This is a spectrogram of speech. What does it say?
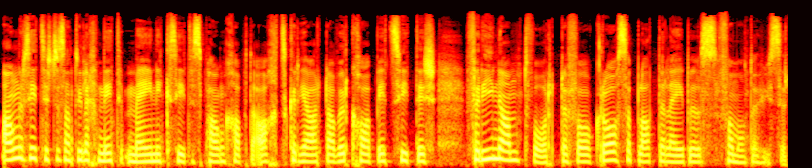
Andererseits ist das natürlich nicht die Meinung, dass Punk ab den 80er Jahren da wirklich ein bisschen ist vereinnahmt worden von grossen Plattenlabels, von Modehäusern.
